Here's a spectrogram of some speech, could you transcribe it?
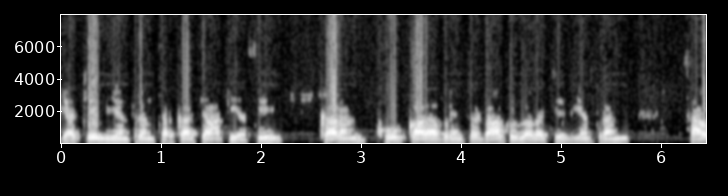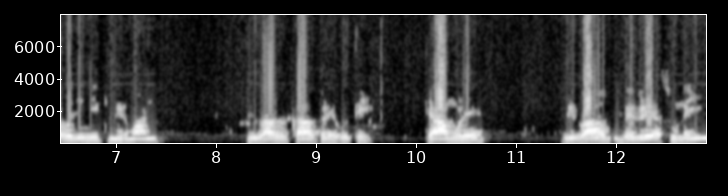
याचे नियंत्रण सरकारच्या हाती असे कारण खूप काळापर्यंत डाक विभागाचे नियंत्रण सार्वजनिक निर्माण विभागाकडे होते. त्यामुळे विभाग वेगळे असूनही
